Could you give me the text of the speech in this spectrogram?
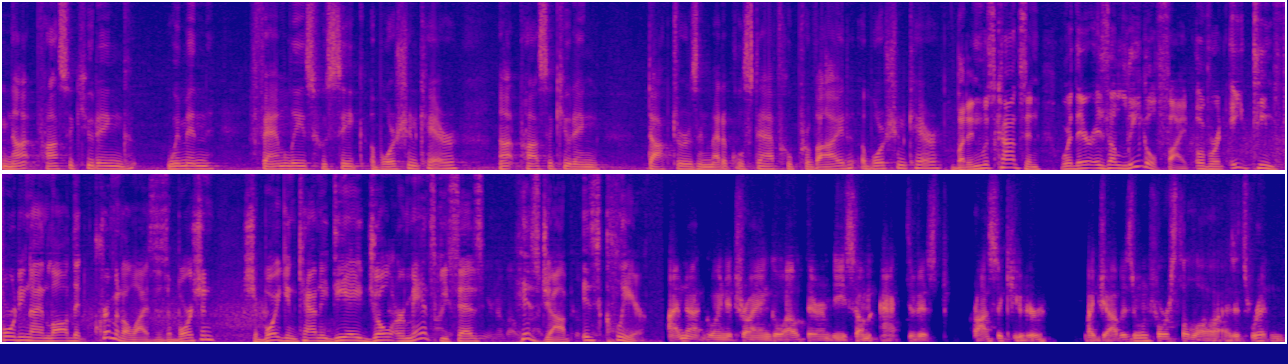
not prosecuting women, families who seek abortion care, not prosecuting doctors and medical staff who provide abortion care. But in Wisconsin, where there is a legal fight over an 1849 law that criminalizes abortion, Sheboygan County DA Joel Urmanski says his job is clear. I'm not going to try and go out there and be some activist prosecutor. My job is to enforce the law as it's written.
